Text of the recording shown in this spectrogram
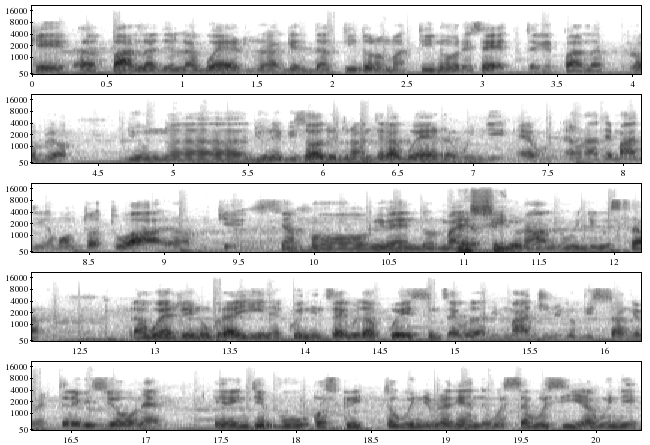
che uh, parla della guerra, che dal titolo Mattino ore 7, che parla proprio di un, uh, di un episodio durante la guerra, quindi è, un, è una tematica molto attuale, no? perché stiamo vivendo ormai eh da sì. più di un anno, quindi questa la guerra in Ucraina e quindi in seguito a questo, in seguito ad immagini che ho visto anche per televisione e in tv ho scritto quindi praticamente questa poesia quindi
